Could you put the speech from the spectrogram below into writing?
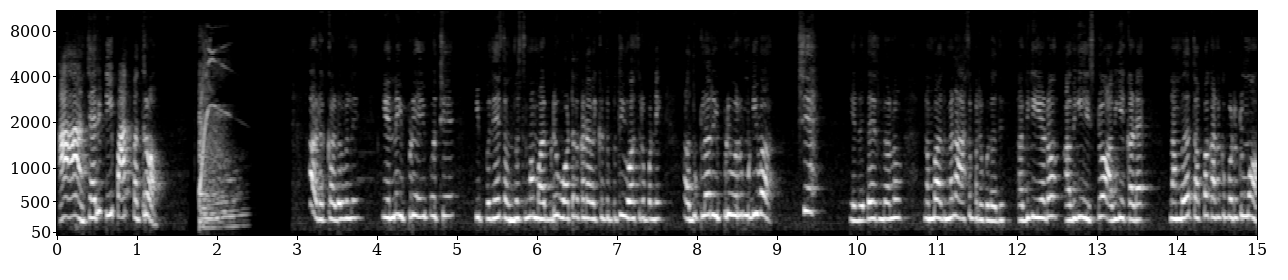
ஆ ஆ சரி டீ பார்த்து பத்திரம் அட கடவுளே என்ன இப்படி ஆயிப்போச்சு? இப்போதே சந்தோஷமா மறுபடியும் ஹோட்டல் கடை வைக்கிறத பத்தி யோசனை பண்ணேன். அதுக்குள்ளார இப்படி ஒரு முடிவா? ச்சே என்னதான் இருந்தாலும் நம்ம அது மேல ஆசைப்படக்கூடாது. அவிக இடம் அவிக இஷ்டம் அவிக கடை. நம்ம தான் தப்பா கணக்கு போட்டுட்டுமோ.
